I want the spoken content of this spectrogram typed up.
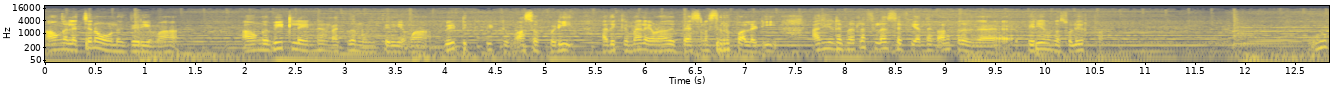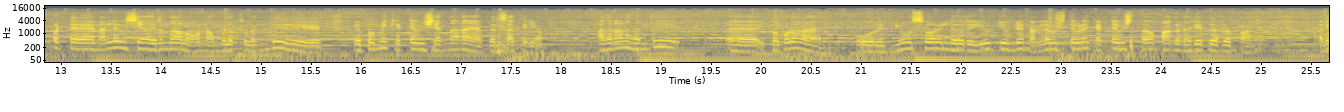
அவங்க லட்சணம் ஒன்று தெரியுமா? அவங்க வீட்டில் என்ன நடக்குதுன்னு உனக்கு தெரியுமா? வீட்டுக்கு வீட்டு வாசப்படி அதுக்கு மேலே எவனாவது பேசினா சிறுப்பாலடி அதுங்கிற மாதிரிலாம் ஃபிலாசபி அந்த காலத்தில் பெரியவங்க சொல்லியிருப்பாங்க. ஊர்பட்ட நல்ல விஷயம் இருந்தாலும் நம்மளுக்கு வந்து எப்போவுமே கெட்ட விஷயம் தான் பெருசாக தெரியும். அதனால் வந்து இப்போ கூட ஒரு நியூஸோ இல்லை ஒரு யூடியூப்லேயோ நல்ல விஷயத்தை விட கெட்ட விஷயத்தான் பார்க்க நிறைய பேர் இருப்பாங்க. அது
